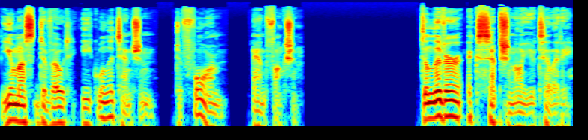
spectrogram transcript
you must devote equal attention to form and function. Deliver exceptional utility.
